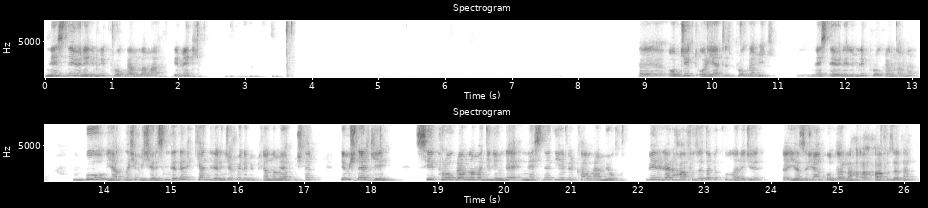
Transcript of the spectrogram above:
nesne yönelimli programlama demek. Ee, Object Oriented Programming, nesne yönelimli programlama. Bu yaklaşım içerisinde de kendilerince şöyle bir planlama yapmışlar. Demişler ki C programlama dilinde nesne diye bir kavram yok. Veriler hafızada ve kullanıcı e, yazacağı kodlarla ha- hafızada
